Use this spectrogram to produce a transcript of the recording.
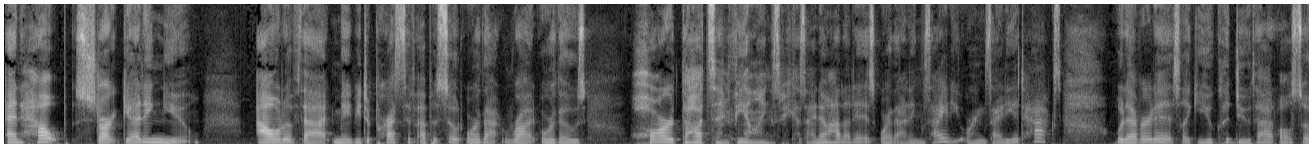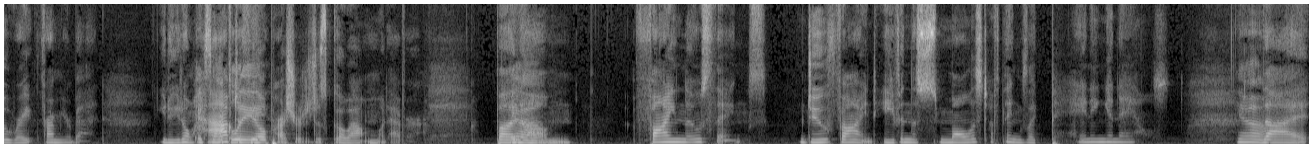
and help start getting you out of that maybe depressive episode or that rut or those hard thoughts and feelings because I know how that is or that anxiety or anxiety attacks whatever it is like you could do that also right from your bed. You know you don't have to feel pressure to just go out and whatever. But Yeah. um find those things. Do find even the smallest of things like painting your nails Yeah. that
